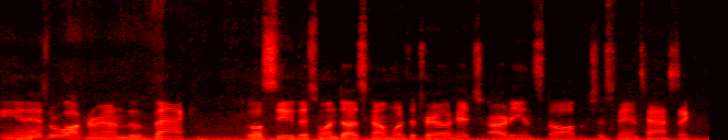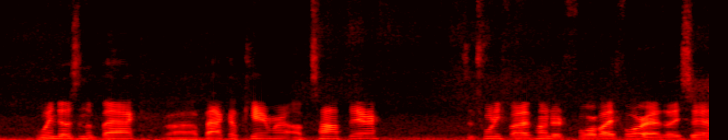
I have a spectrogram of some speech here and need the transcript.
And as we're walking around the back, we'll see this one does come with a trailer hitch already installed, which is fantastic. Windows in the back, uh, backup camera up top there. It's a 2500 4x4, as I said.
